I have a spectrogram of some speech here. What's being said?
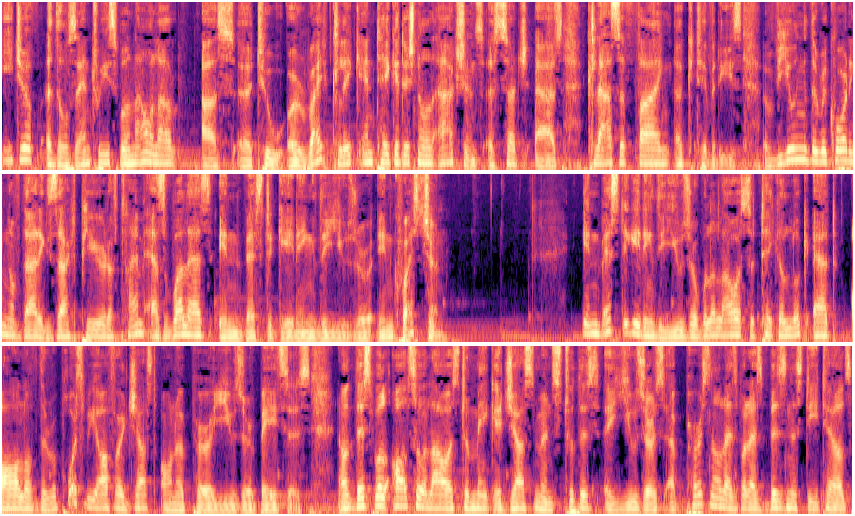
Each of those entries will now allow us uh, to uh, right click and take additional actions uh, such as classifying activities, viewing the recording of that exact period of time as well as investigating the user in question. Investigating the user will allow us to take a look at all of the reports we offer just on a per user basis. Now this will also allow us to make adjustments to this uh, user's uh, personal as well as business details,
